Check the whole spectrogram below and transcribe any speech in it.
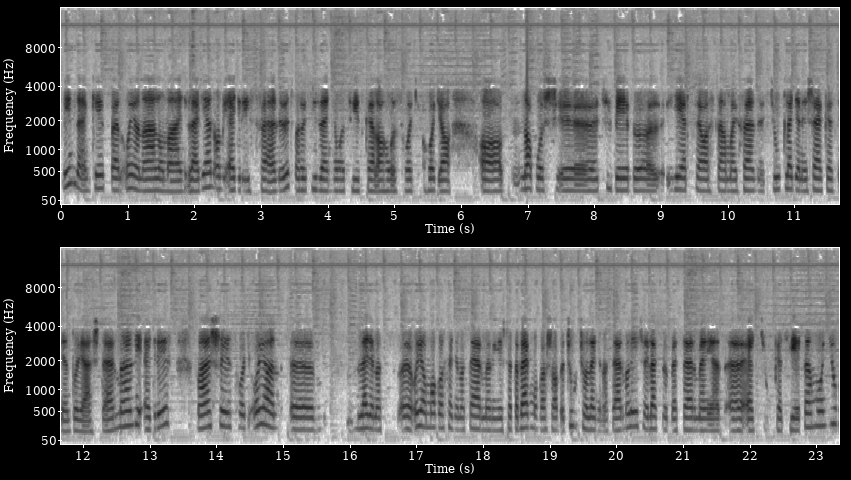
mindenképpen olyan állomány legyen, ami egyrészt felnőtt, mert hogy 18 hét kell ahhoz, hogy, hogy a, a napos ö, csibéből érce aztán majd felnőtt tyúk legyen, és elkezdjen tojást termelni egyrészt, másrészt, hogy olyan ö, legyen a, olyan magas legyen a termelés, tehát a legmagasabb, a csúcson legyen a termelés, hogy legtöbbet termeljen egy tyúk egy héten mondjuk.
